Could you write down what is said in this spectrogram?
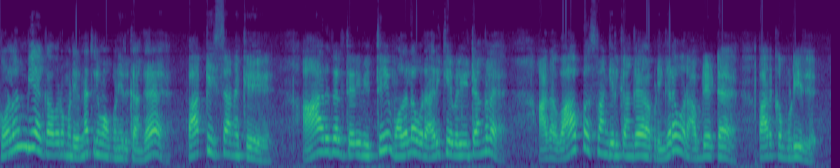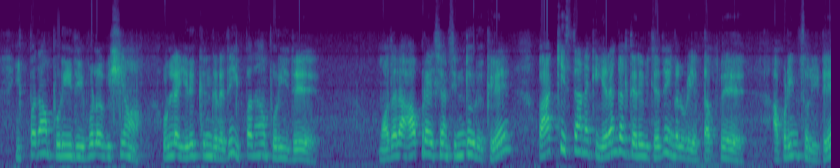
கொலம்பியா கவர்மெண்ட் என்ன தெரியுமா பண்ணியிருக்காங்க பாகிஸ்தானுக்கு ஆறுதல் தெரிவித்து முதல்ல ஒரு அறிக்கை வெளியிட்டாங்களே அதை வாபஸ் வாங்கியிருக்காங்க அப்படிங்கிற ஒரு அப்டேட்டை பார்க்க முடியுது. இப்போ தான் புரியுது இவ்வளோ விஷயம் உள்ளே இருக்குங்கிறது இப்போ தான் புரியுது. முதல்ல ஆப்ரேஷன் சிந்தூருக்கு பாகிஸ்தானுக்கு இரங்கல் தெரிவித்தது எங்களுடைய தப்பு அப்படின்னு சொல்லிட்டு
